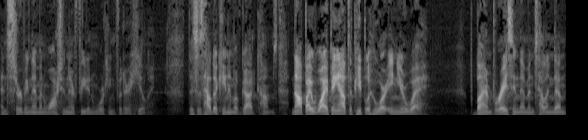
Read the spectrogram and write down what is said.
and serving them and washing their feet and working for their healing. This is how the kingdom of God comes. Not by wiping out the people who are in your way, but by embracing them and telling them,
